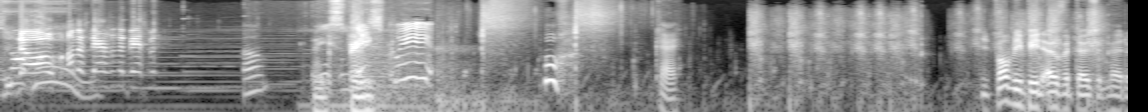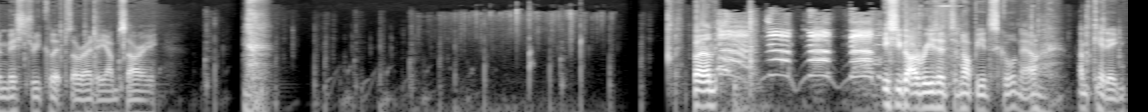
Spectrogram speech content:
again? no, no! me. On the stairs in the basement! Oh. Thanks, Please, quick! Okay. You've probably been overdosed with murder mystery clips already, I'm sorry. but um, at least you got a reason to not be in school now. I'm kidding.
